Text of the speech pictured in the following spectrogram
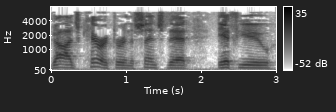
God's character in the sense that if you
